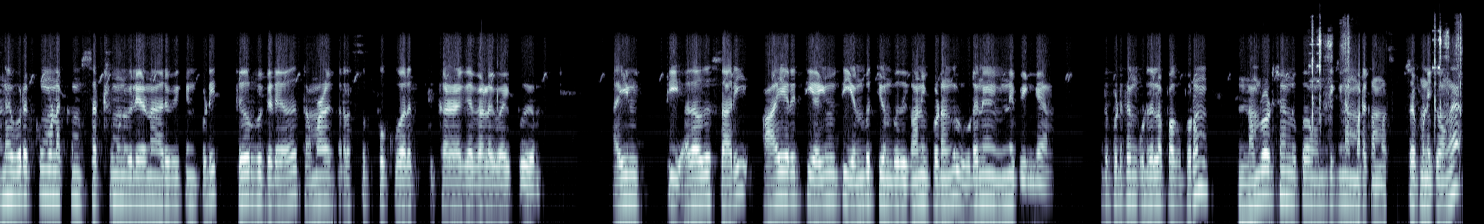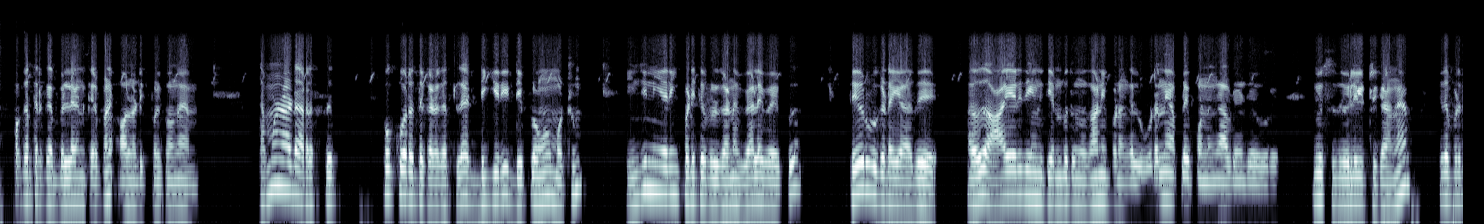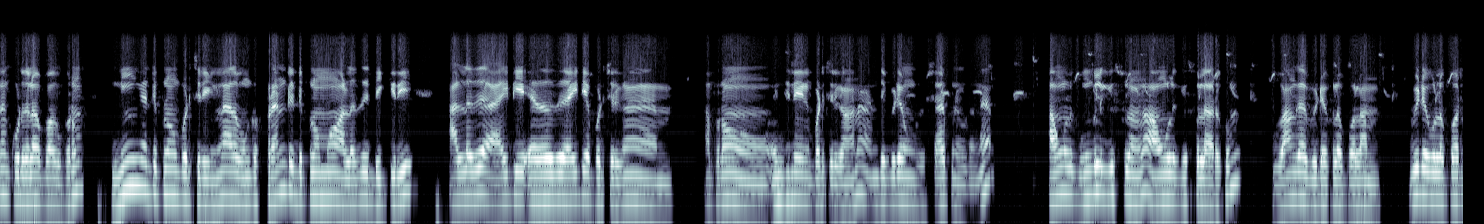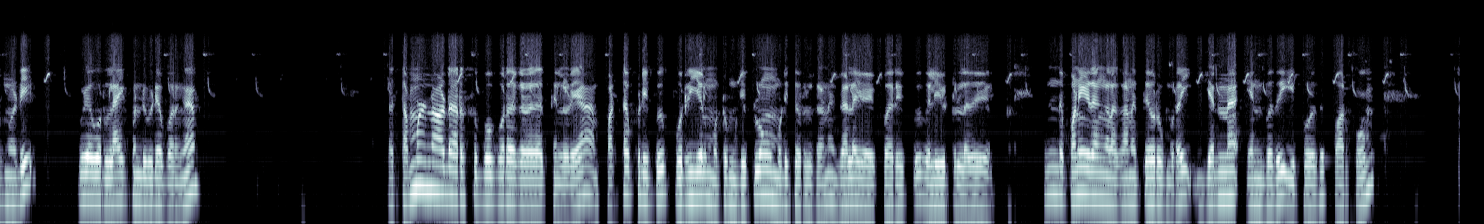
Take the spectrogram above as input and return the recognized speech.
அனைவருக்கும் வணக்கம். சற்று முன் வெளியான அறிவிக்கின்படி தேர்வு கிடையாது. தமிழக அரசு போக்குவரத்து கழக வேலைவாய்ப்பு ஐநூத்தி அதாவது சாரி ஆயிரத்தி ஐநூத்தி எண்பத்தி ஒன்பது காணிப்படங்கள் உடனே விண்ணப்பிங்க. இது பற்றி தான் கூடுதலாக பார்க்க போகிறோம் நம்மளோட சேனல் இப்போ வந்திருக்கீங்கன்னா மறக்காம சப்ஸ்கிரைப் பண்ணிக்கோங்க. பக்கத்தில் இருக்க பெல் ஐக்கன் கிளிக் பண்ணி ஆல் நோட்டிக் பண்ணிக்கோங்க. தமிழ்நாடு அரசு போக்குவரத்து கழகத்தில் டிகிரி டிப்ளமோ மற்றும் இன்ஜினியரிங் படித்தவர்களுக்கான வேலைவாய்ப்பு தேர்வு கிடையாது. அதாவது ஆயிரத்தி ஐநூற்றி எண்பத்தி ஒன்பது காணிப்படங்கள் உடனே அப்ளை பண்ணுங்க அப்படின்ற ஒரு நியூஸ் வந்து வெளியிட்டிருக்காங்க. இதை பற்றி தான் கூடுதலாக பார்க்க போகிறோம் நீங்கள் டிப்ளமோ படிச்சிருக்கீங்களா? அது உங்கள் ஃப்ரெண்டு டிப்ளமோ அல்லது டிகிரி அல்லது ஐடி அதாவது ஐடியா படிச்சிருக்கேன் அப்புறம் இன்ஜினியரிங் படிச்சிருக்காங்கன்னா அந்த வீடியோ உங்களுக்கு ஷேர் பண்ணி விடுங்க. அவங்களுக்கு உங்களுக்கு யூஸ்ஃபுல்லாக அவங்களுக்கு யூஸ்ஃபுல்லாக இருக்கும். வாங்க வீடியோக்குள்ளே போகலாம் வீடியோக்குள்ளே போகிறதுக்கு முன்னாடி வீடியோ ஒரு லைக் பண்ணிட்டு வீடியோ பாருங்கள் தமிழ்நாடு அரசு போக்குவரத்து கழகத்தினுடைய பட்டப்படிப்பு பொறியியல் மற்றும் டிப்ளமோ முடித்தவர்களுக்கான வேலைவாய்ப்பு அறிவிப்பு வெளியிட்டுள்ளது. இந்த பணியிடங்களுக்கான தேர்வு முறை என்ன என்பது இப்பொழுது பார்ப்போம்.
